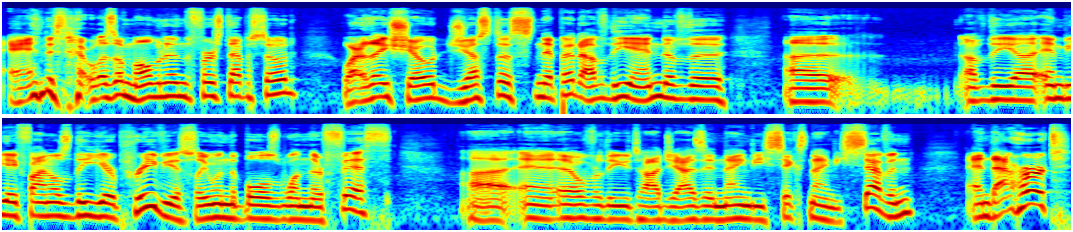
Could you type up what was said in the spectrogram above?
and there was a moment in the first episode where they showed just a snippet of the end of the uh, of the uh, NBA Finals the year previously when the Bulls won their fifth uh, over the Utah Jazz in 96-97, and that hurt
